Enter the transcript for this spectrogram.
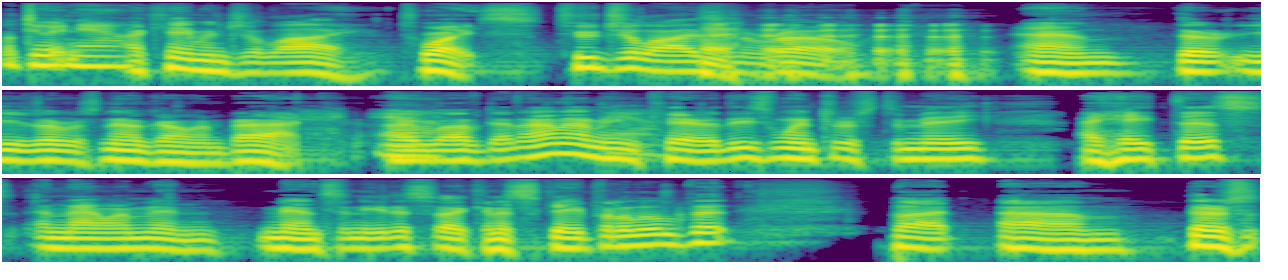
we'll do it now. I came in July twice, two Julys in a row, and there you, there was no going back. I loved it. I don't even Yeah. care. These winters to me, I hate this, and now I'm in Manzanita, so I can escape it a little bit. But um, there's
